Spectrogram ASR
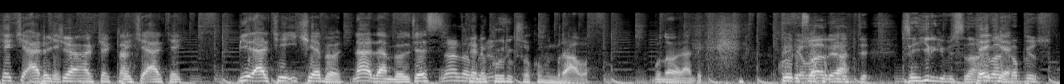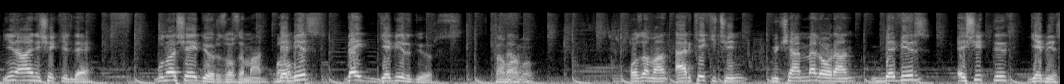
Peki erkek. Peki erkekler? Peki erkek. Bir erkeği ikiye böl. Nereden böleceğiz? Nereden Gene kuyruk sokumunda. Bravo. Bunu öğrendik. Kuyruk ya, zehir gibisin ha. Peki. Hemen kapıyorsun. Yine aynı şekilde. Buna şey diyoruz o zaman. Bal. Bebir ve gebir diyoruz. Tamam. Tamam. O zaman erkek için mükemmel oran bebir eşittir gebir.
